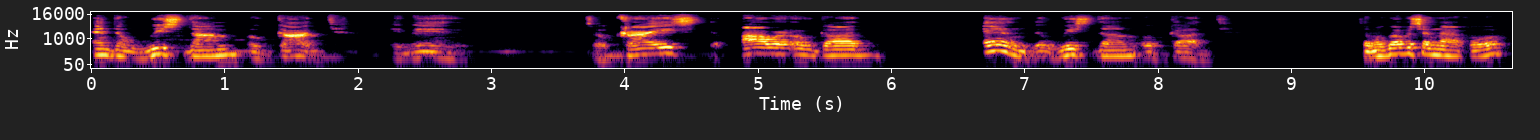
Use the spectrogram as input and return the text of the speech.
and the wisdom of God. Amen. So Christ, the power of God and the wisdom of God. So magbabasa na ako.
